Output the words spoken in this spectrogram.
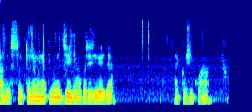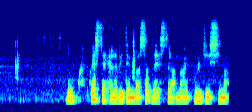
adesso togliamo un attimo lo zillion così si vede. Eccoci qua. Dunque questa è la vita in basso a destra ma è pulitissima.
